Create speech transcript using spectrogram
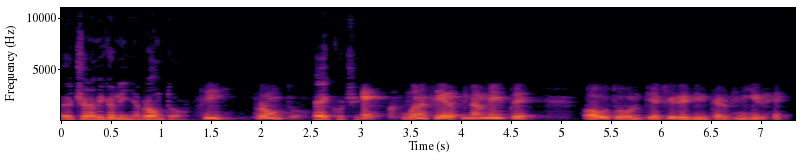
Eh, c'è un amico in linea, pronto? Sì, pronto. Eccoci. Ecco, buonasera, finalmente ho avuto il piacere di intervenire.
